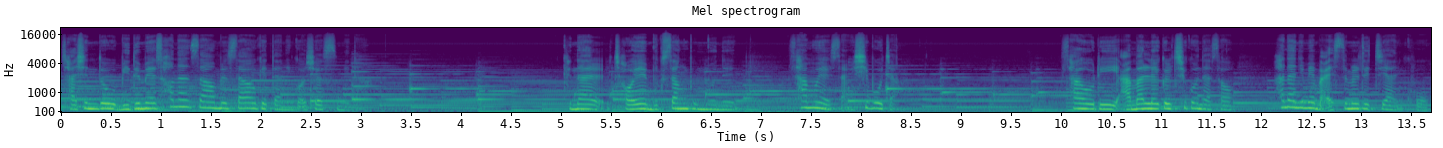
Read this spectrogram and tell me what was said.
자신도 믿음의 선한 싸움을 싸우겠다는 것이었습니다. 그날 저의 묵상 본문은 사무엘상 15장. 사울이 아말렉을 치고 나서 하나님의 말씀을 듣지 않고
